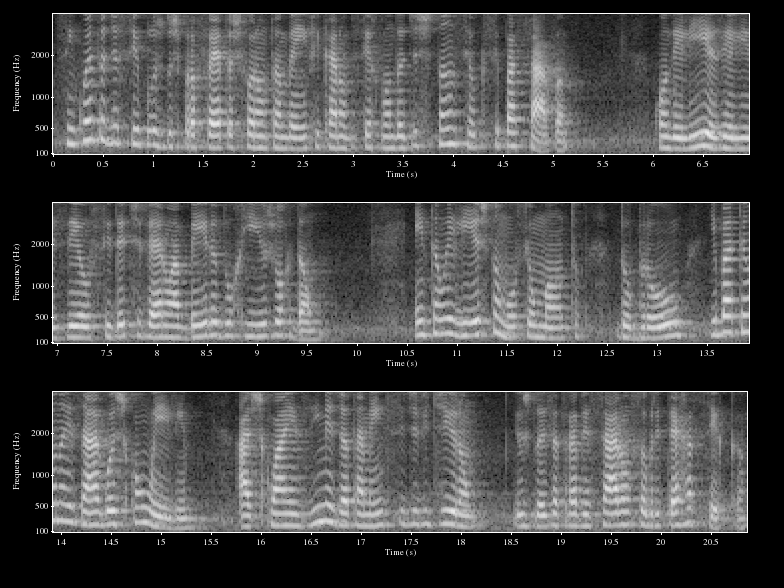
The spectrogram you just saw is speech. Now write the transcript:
Cinquenta discípulos dos profetas foram também e ficaram observando à distância o que se passava. Quando Elias e Eliseu se detiveram à beira do rio Jordão. Então Elias tomou seu manto, dobrou e bateu nas águas com ele, as quais imediatamente se dividiram e os dois atravessaram sobre terra seca.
